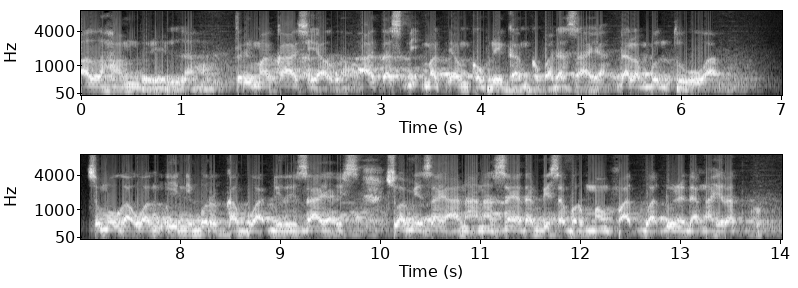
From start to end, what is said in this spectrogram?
Alhamdulillah. Terima kasih Allah Atas nikmat yang kau berikan kepada saya Dalam bentuk uang. Semoga uang ini berkah buat diri saya Suami saya, anak-anak saya Dan bisa bermanfaat buat dunia dan akhiratku.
